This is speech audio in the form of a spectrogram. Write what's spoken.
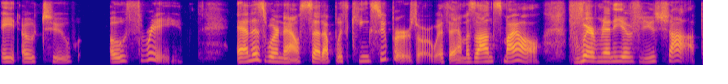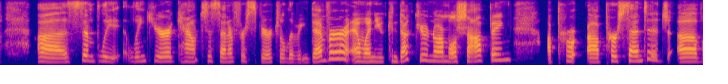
80203. And as we're now set up with King Soopers or with Amazon Smile, where many of you shop, uh, simply link your account to Center for Spiritual Living Denver. And when you conduct your normal shopping, a, per, a percentage of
